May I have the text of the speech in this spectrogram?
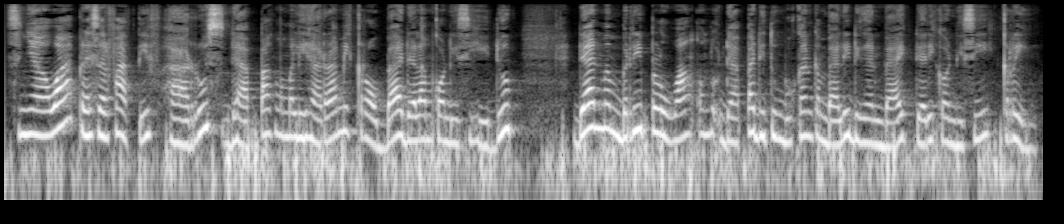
Senyawa preservatif harus dapat memelihara mikroba dalam kondisi hidup dan memberi peluang untuk dapat ditumbuhkan kembali dengan baik dari kondisi kering.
